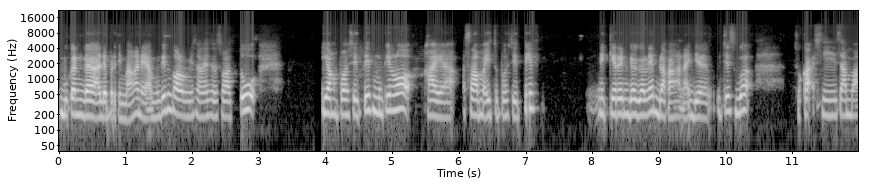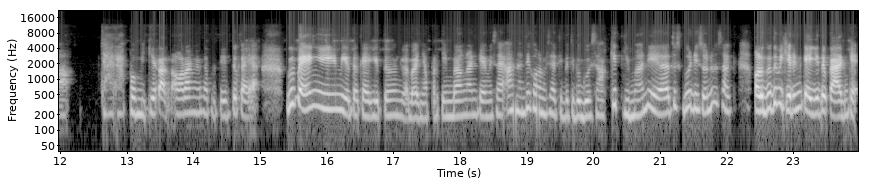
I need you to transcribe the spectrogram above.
bukan nggak ada pertimbangan ya. Mungkin kalau misalnya sesuatu yang positif mungkin lo kayak selama itu positif mikirin gagalnya belakangan aja. Which is gue suka sih sama cara pemikiran orang yang seperti itu. Kayak gue pengen gitu kayak gitu. Nggak banyak pertimbangan. Kayak misalnya ah nanti kalau misalnya tiba-tiba gue sakit gimana ya? Terus gue di sana sakit. Kalau gue tuh mikirin kayak gitu kan. Kayak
